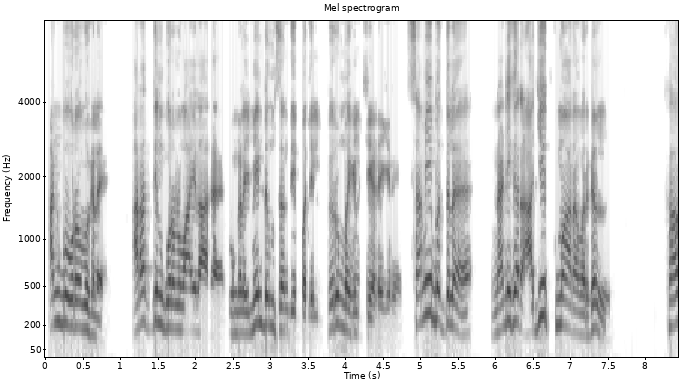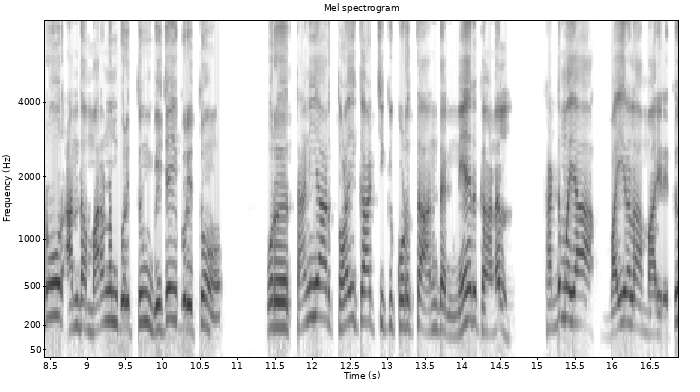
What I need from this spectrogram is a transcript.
அன்பு உறவுகளே அறத்தின் குரல் வாயிலாக உங்களை மீண்டும் சந்திப்பதில் பெரும் மகிழ்ச்சி அடைகிறேன். சமீபத்துல நடிகர் அஜித்குமார் அவர்கள் கரூர் அந்த மரணம் குறித்தும் விஜய் குறித்தும் ஒரு தனியார் தொலைக்காட்சிக்கு கொடுத்த அந்த நேர்காணல் கடுமையா வைரலா மாறி இருக்கு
